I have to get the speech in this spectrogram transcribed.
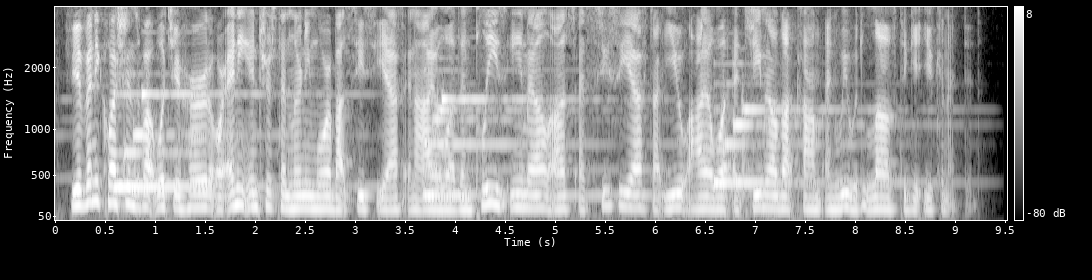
If you have any questions about what you heard or any interest in learning more about CCF in Iowa, then please email us at ccf.uiowa at gmail.com and we would love to get you connected.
